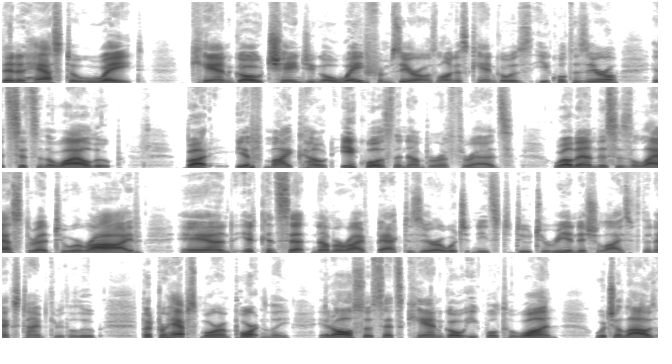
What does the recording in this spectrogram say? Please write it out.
then it has to wait can go changing away from zero. As long as can go is equal to zero, it sits in the while loop. But if my count equals the number of threads, well then this is the last thread to arrive and it can set num arrived back to zero, which it needs to do to reinitialize for the next time through the loop. But perhaps more importantly, it also sets can go equal to one, which allows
